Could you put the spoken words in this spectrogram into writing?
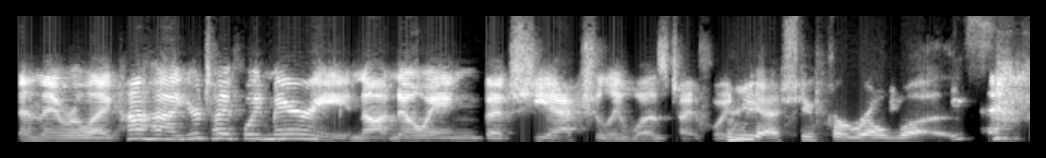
And they were like, haha, you're Typhoid Mary, not knowing that she actually was Typhoid Mary. Yeah, she for real was.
